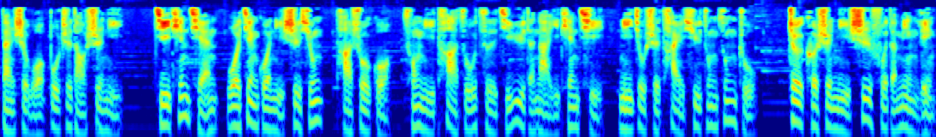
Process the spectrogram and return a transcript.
但是我不知道是你。几天前我见过你师兄，他说过，从你踏足紫极域的那一天起，你就是太虚宗宗主。”这可是你师傅的命令，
